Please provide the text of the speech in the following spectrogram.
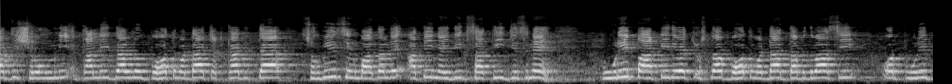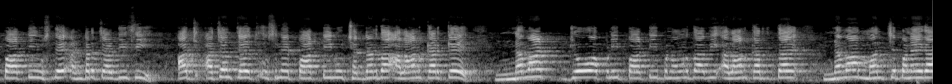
ਅੱਜ ਸ਼੍ਰੋਮਣੀ ਅਕਾਲੀ ਦਲ ਨੂੰ ਬਹੁਤ ਵੱਡਾ ਝਟਕਾ ਦਿੱਤਾ ਸੁਖਬੀਰ ਸਿੰਘ ਬਾਦਲ ਦੇ ਅਤੀ ਨਜ਼ਦੀਕ ਸਾਥੀ, ਜਿਸ ਨੇ ਪੂਰੀ ਪਾਰਟੀ ਦੇ ਵਿੱਚ ਉਸ ਦਾ ਬਹੁਤ ਵੱਡਾ ਦਬਦਬਾ ਸੀ। ਔਰ ਪੂਰੀ ਪਾਰਟੀ ਉਸ ਦੇ ਅੰਡਰ ਚੱਲਦੀ ਸੀ। ਅੱਜ ਅਚਨਚੇਤ ਉਸਨੇ ਪਾਰਟੀ ਨੂੰ ਛੱਡਣ ਦਾ ਐਲਾਨ ਕਰਕੇ ਨਵਾਂ ਜੋ ਆਪਣੀ ਪਾਰਟੀ ਬਣਾਉਣ ਦਾ ਵੀ ਐਲਾਨ ਕਰ ਦਿੱਤਾ ਹੈ, ਨਵਾਂ ਮੰਚ ਬਣੇਗਾ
